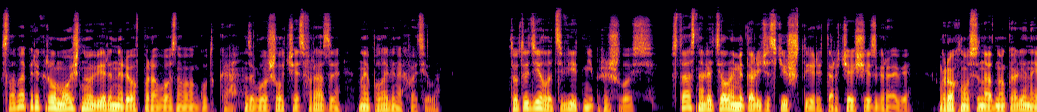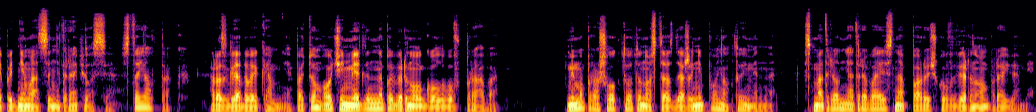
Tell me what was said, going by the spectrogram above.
Слова перекрыл мощный уверенный рев паровозного гудка. Заглушил часть фразы, но и половины хватило. Тут и делать вид не пришлось. Стас налетел на металлический штырь, торчащий из грави. Грохнулся на одно колено и подниматься не торопился. Стоял так, разглядывая камни. Потом очень медленно повернул голову вправо. Мимо прошел кто-то, но Стас даже не понял, кто именно — смотрел, не отрываясь, на парочку в дверном проеме.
